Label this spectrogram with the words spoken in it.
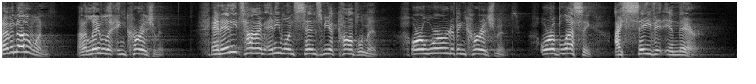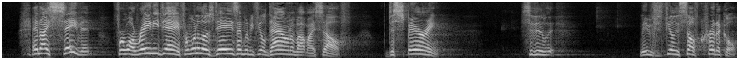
I have another one, and I labeled it encouragement. And anytime anyone sends me a compliment or a word of encouragement or a blessing, I save it in there. And I save it for a rainy day, for one of those days I'm going to feel down about myself, despairing, maybe feeling self critical.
